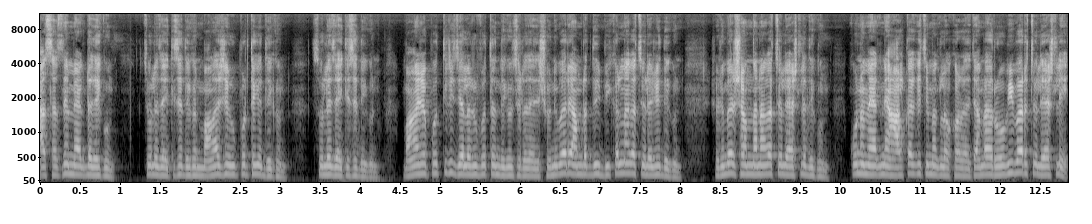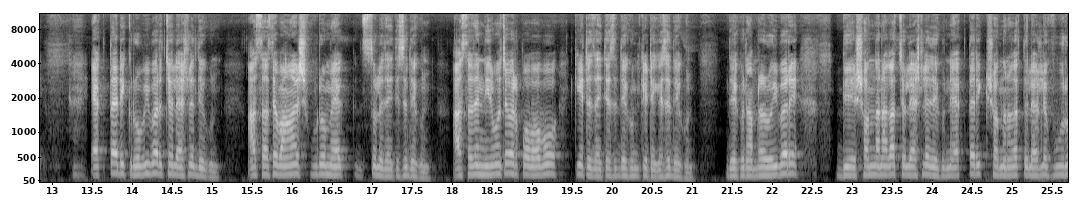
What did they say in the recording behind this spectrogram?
আস্তে আস্তে মেঘটা দেখুন চলে যাইতেছে, দেখুন, বাংলাদেশের উপর থেকে দেখুন, চলে যাইতেছে, দেখুন। বাংলাদেশের প্রতিটি জেলার উপর থেকে দেখুন, চলে যাচ্ছে শনিবারে আমরা যদি বিকাল নাগাদ চলে আসি, দেখুন, শনিবারে সন্ধ্যা নাগাদ চলে আসলে, দেখুন, কোনো মেঘ নেই হালকা কিছু মেঘ লক্ষ্য করা যাচ্ছে আমরা রবিবার চলে আসলে, এক তারিখ রবিবার চলে আসলে, দেখুন, আস্তে আস্তে বাংলাদেশ পুরো মেঘ চলে যাইতেছে, দেখুন। আস্তে আস্তে নির্মচাপের প্রভাবও কেটে যাইতেছে, দেখুন, কেটে গেছে, দেখুন। দেখুন আপনার রবিবারে সন্ধ্যা নাগাদ চলে আসলে, দেখুন, এক তারিখ সন্ধ্যা নাগাদ চলে আসলে, পুরো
